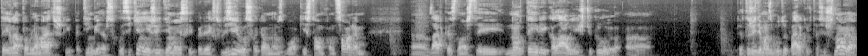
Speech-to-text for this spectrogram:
tai yra problematiška, ypatingai dar su klasikiniais žaidimais, kai kurie ekskluzyvus, kokiam nors buvo keistom konsolėm, dar kas nors. Tai, nu, tai reikalauja iš tikrųjų, kad žaidimas būtų perkurtas iš naujo.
